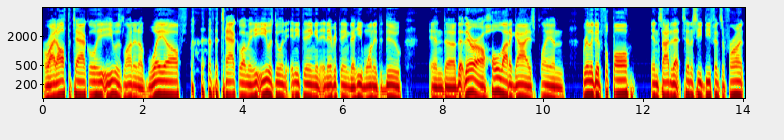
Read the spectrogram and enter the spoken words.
right off the tackle. He, he was lining up way off the tackle. I mean, he, he was doing anything and, and everything that he wanted to do. And uh, th- there are a whole lot of guys playing really good football inside of that Tennessee defensive front.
